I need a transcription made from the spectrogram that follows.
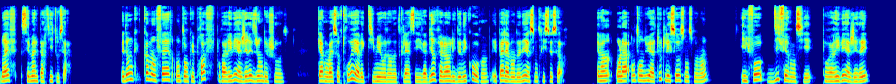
Bref, c'est mal parti tout ça. Mais donc, comment faire en tant que prof pour arriver à gérer ce genre de choses? Car on va se retrouver avec Timéo dans notre classe et il va bien falloir lui donner cours, hein, et pas l'abandonner à son triste sort. Eh ben, on l'a entendu à toutes les sauces en ce moment. Il faut différencier pour arriver à gérer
